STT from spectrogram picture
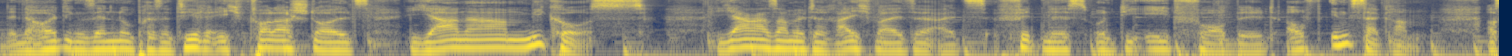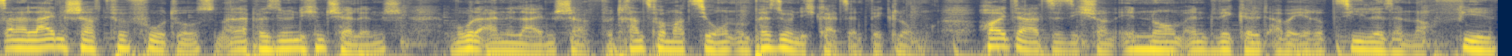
Und in der heutigen Sendung präsentiere ich voller Stolz Jana Mikos. Jana sammelte Reichweite als Fitness- und Diätvorbild auf Instagram. Aus einer Leidenschaft für Fotos und einer persönlichen Challenge wurde eine Leidenschaft für Transformation und Persönlichkeitsentwicklung. Heute hat sie sich schon enorm entwickelt, aber ihre Ziele sind noch viel,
